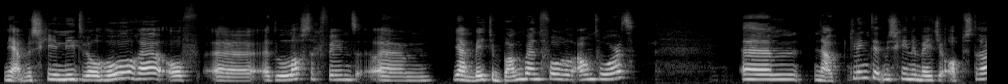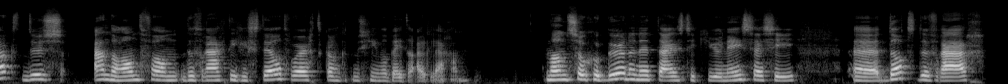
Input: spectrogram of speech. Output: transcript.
ja, misschien niet wil horen, of uh, het lastig vindt, um, ja, een beetje bang bent voor het antwoord. Um, nou, klinkt dit misschien een beetje abstract, dus aan de hand van de vraag die gesteld werd, kan ik het misschien wel beter uitleggen. Want zo gebeurde het tijdens die QA-sessie uh, dat de vraag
